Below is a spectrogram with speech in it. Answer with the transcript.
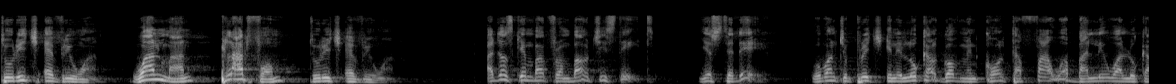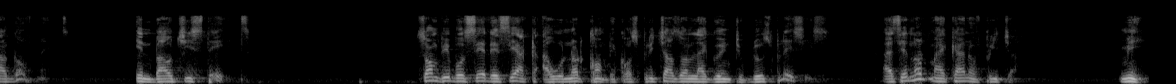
to reach everyone. One man, platform to reach everyone. I just came back from Bauchi State yesterday. We want to preach in a local government called Tafawa Balewa Local Government in Bauchi State. Some people say they say I will not come because preachers don't like going to those places. I said, not my kind of preacher. Me,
